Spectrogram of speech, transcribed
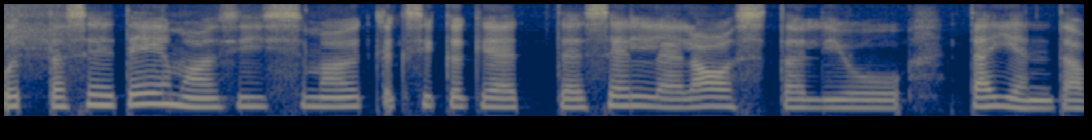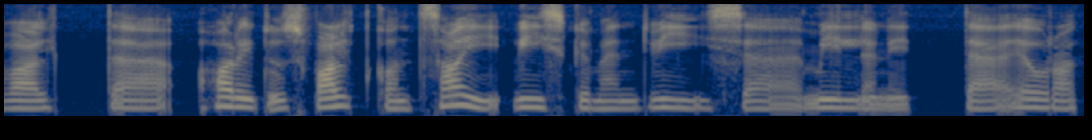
võtta see teema, siis ma ütleks ikkagi, et sellel aastal ju täiendavalt äh, haridusvaldkond sai viiskümmend viis äh, miljonit eurot.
